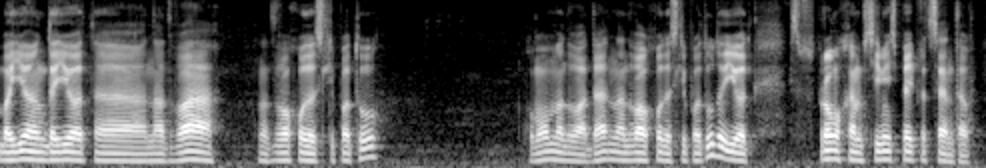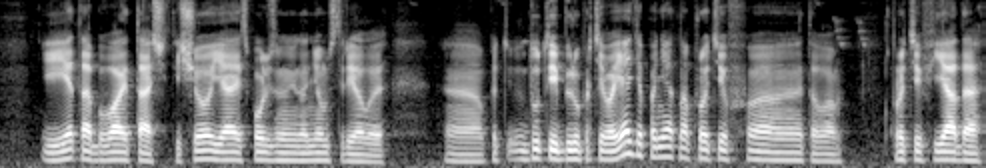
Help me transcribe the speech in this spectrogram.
Байонг дает э, на два на два хода слепоту. По-моему, на два, да? На два хода слепоту дает с промахом 75%. И это бывает тащит. Еще я использую на нем стрелы. Э, тут я беру противоядие, понятно, против э, этого, против яда.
